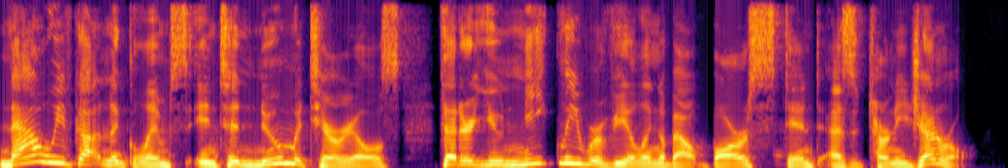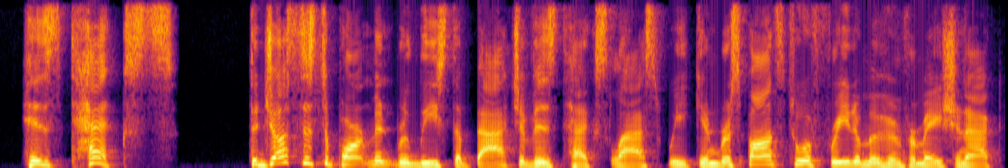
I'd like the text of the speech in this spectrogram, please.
Now we've gotten a glimpse into new materials that are uniquely revealing about Barr's stint as Attorney General his texts. The Justice Department released a batch of his texts last week in response to a Freedom of Information Act,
